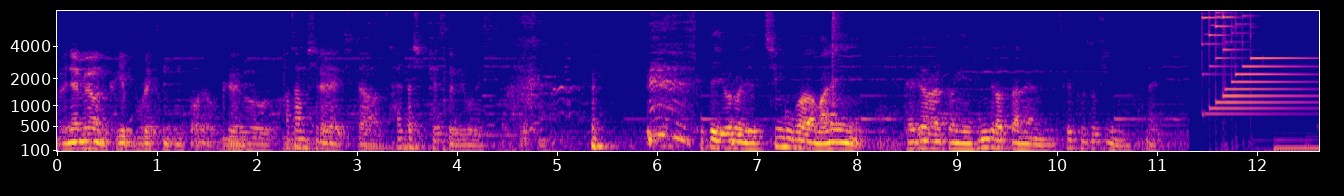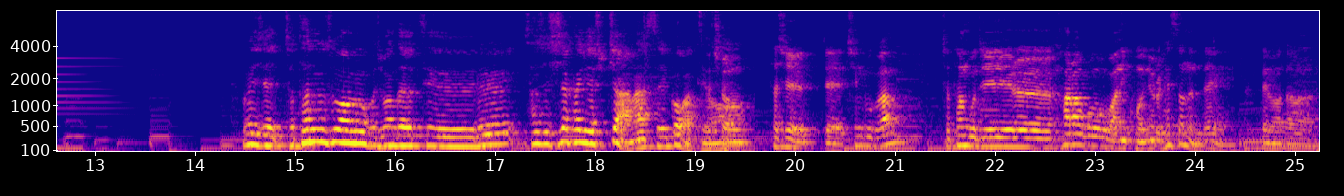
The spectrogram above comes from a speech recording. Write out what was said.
왜냐면 그게 물에 둥둥 떠요. 그래서 화장실에 진짜 살다시피 했어요 미국에 있을 때. 그때 이후로 이제 친구가 많이 배변 활동이 힘들었다는 슬픈 소식이네요. 네. 그럼 이제 저탄수화물 고지방 다이어트를 사실 시작하기가 쉽지 않았을 것 같아요. 그렇죠. 사실 이제 친구가 저탄고지를 하라고 많이 권유를 했었는데 그때마다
